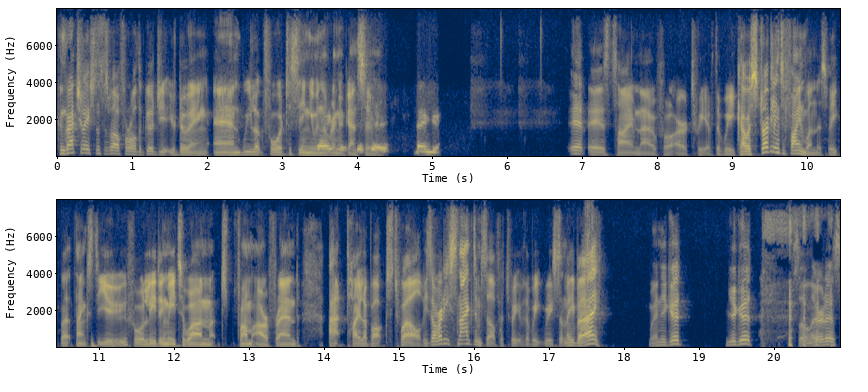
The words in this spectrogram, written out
Congratulations as well for all the good you're doing. And we look forward to seeing you in thank the ring you. again soon. Thank you. It is time now for our tweet of the week. I was struggling to find one this week, but thanks to you for leading me to one from our friend at TylerBox12. He's already snagged himself a tweet of the week recently, but hey, when you're good, you're good. So there it is.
